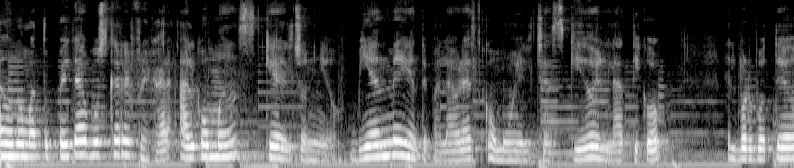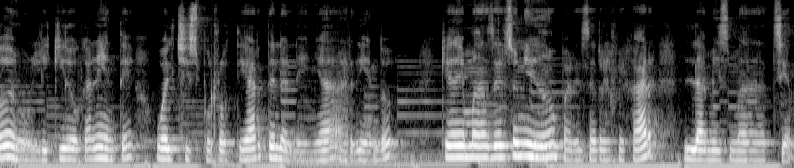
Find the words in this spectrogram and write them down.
La onomatopeya busca reflejar algo más que el sonido, bien mediante palabras como el chasquido del látigo, el borboteo de un líquido caliente o el chisporrotear de la leña ardiendo, que además del sonido parecen reflejar la misma acción.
